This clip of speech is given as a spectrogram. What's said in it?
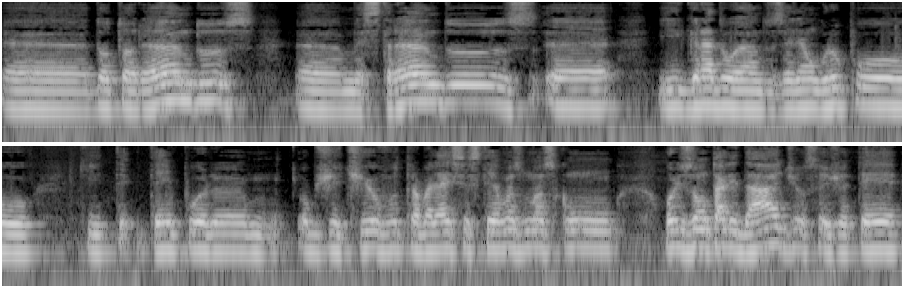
uh, doutorandos, mestrandos e graduandos. Ele é um grupo que tem por um, objetivo trabalhar esses temas, mas com horizontalidade, ou seja, ter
